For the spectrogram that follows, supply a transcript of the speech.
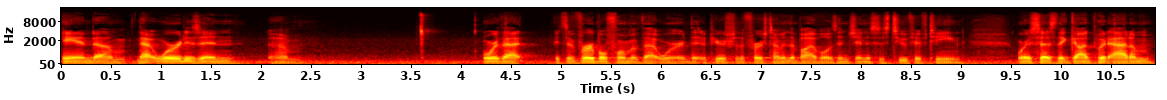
And um, that word is in, um, or that it's a verbal form of that word that appears for the first time in the Bible is in Genesis two fifteen, where it says that God put Adam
